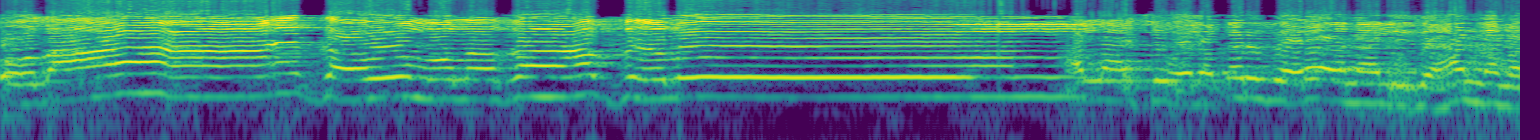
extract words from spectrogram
أولئك هم الغافلون. Allah ya ce wa laqad zara'na li jahannama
